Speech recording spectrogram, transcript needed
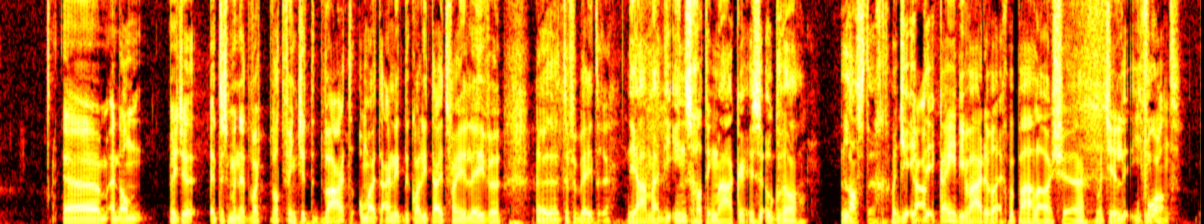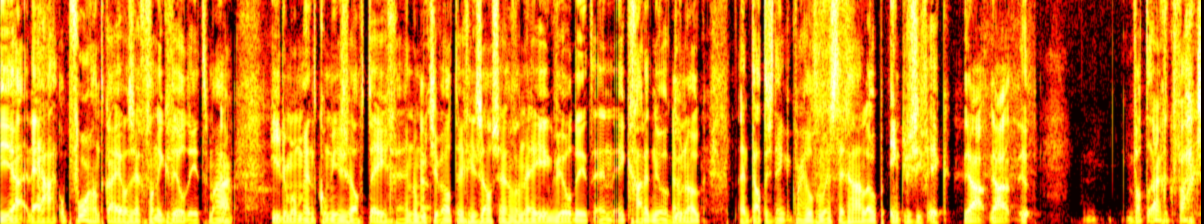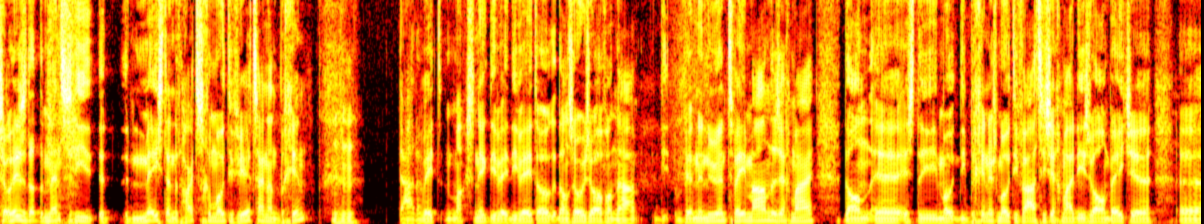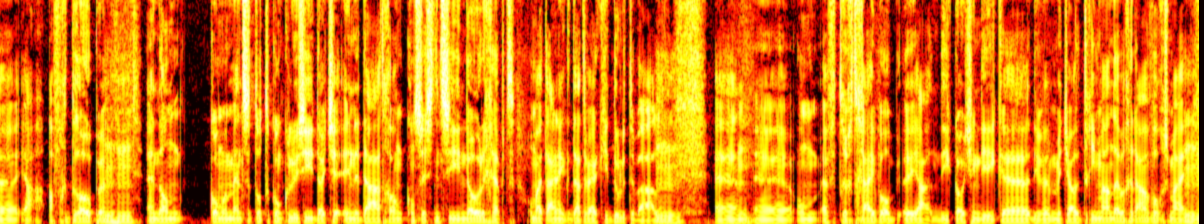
Ehm, en dan. Weet je, het is maar net wat, wat vind je het waard om uiteindelijk de kwaliteit van je leven te verbeteren. Ja, maar die inschatting maken is ook wel lastig. Want je, Ja. ik, kan je die waarde wel echt bepalen als je... Want je Op voorhand. Ja, nou ja, op voorhand kan je wel zeggen van ik wil dit. Maar Ja. ieder moment kom je jezelf tegen. En dan moet je wel tegen jezelf zeggen van... hé, hey, ik wil dit en ik ga dit nu ook doen ook. En dat is denk ik waar heel veel mensen tegenaan lopen. Inclusief ik. Ja, ja. eh, Wat eigenlijk vaak zo is, is dat de mensen die het, het meest en het hardst gemotiveerd zijn aan het begin. Mhm. Ja, dan weet Max en ik, die, die weten ook dan sowieso al van, nou, die, binnen nu en twee maanden, zeg maar, dan eh, is die, die beginnersmotivatie, zeg maar, die is wel een beetje eh, ja, afgedropen. Mhm. En dan komen mensen tot de conclusie dat je inderdaad gewoon consistency nodig hebt om uiteindelijk daadwerkelijk je doelen te behalen. Mhm. En eh, om even terug te grijpen op ja, die coaching die, ik, die we met jou drie maanden hebben gedaan, volgens mij. Mhm.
